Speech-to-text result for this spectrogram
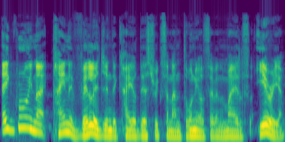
I grew in a tiny village in the Cayo district, San Antonio, seven miles area.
